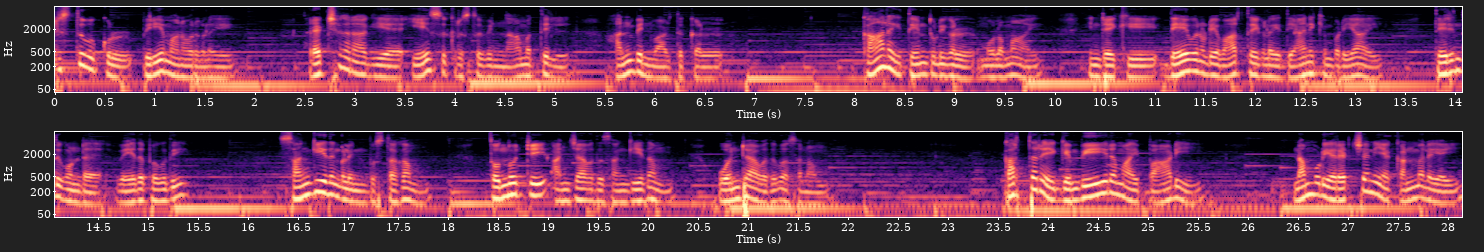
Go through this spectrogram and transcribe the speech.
கிறிஸ்துவுக்குள் பிரியமானவர்களே இரட்சகராகிய இயேசு கிறிஸ்துவின் நாமத்தில் அன்பின் வாழ்த்துக்கள். காலை தேன்துளிகள் மூலமாய் இன்றைக்கு தேவனுடைய வார்த்தைகளை தியானிக்கும்படியாய் தெரிந்து கொண்ட வேத பகுதி சங்கீதங்களின் புஸ்தகம் தொன்னூற்றி அஞ்சாவது சங்கீதம் ஒன்றாவது வசனம். கர்த்தரை கம்பீரமாய் பாடி நம்முடைய இரட்சணிய கண்மலையை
